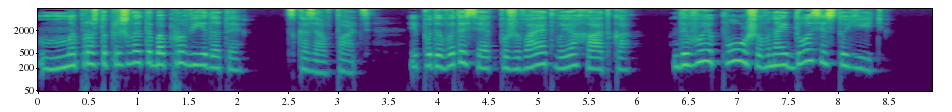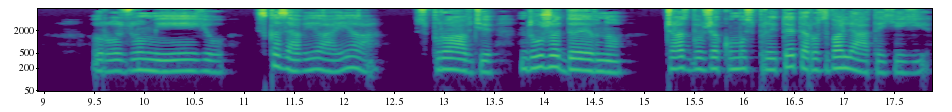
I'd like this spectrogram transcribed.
Ми просто прийшли тебе провідати, сказав паць, і подивитися, як поживає твоя хатка. Диви, Пуша, вона й досі стоїть. Розумію, сказав Іа Іа. Справді, дуже дивно. Час би вже комусь прийти та розваляти її.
